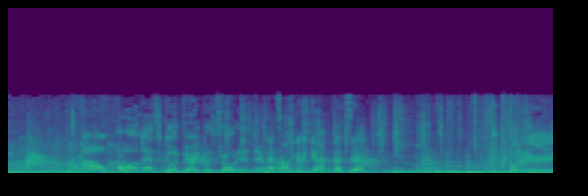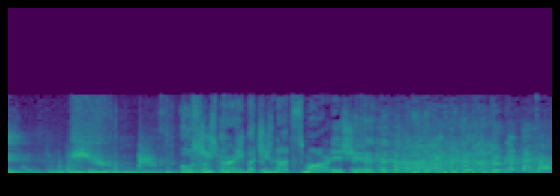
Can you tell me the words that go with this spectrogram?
Oh, oh, well, that's good. Very good. Throw it in there. That's all you're gonna get. That's it. Okay. Oh, She's pretty, but she's not smart, is she? That's all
